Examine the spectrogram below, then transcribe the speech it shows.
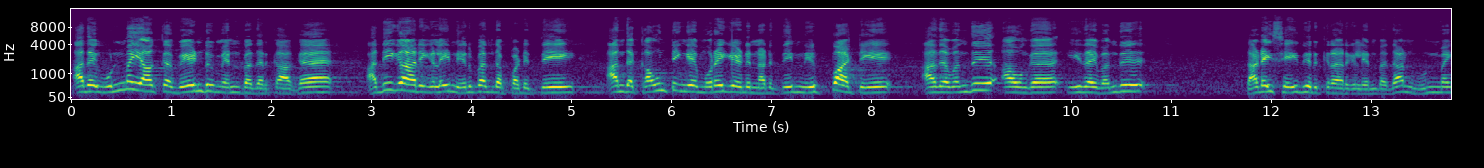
அதை உண்மையாக்க வேண்டும் என்பதற்காக அதிகாரிகளை நிர்பந்தப்படுத்தி அந்த கவுண்டிங்கை முறைகேடு நடத்தி நிற்பாட்டி அதை வந்து அவங்க இதை வந்து தடை செய்திருக்கிறார்கள் என்பதுதான் உண்மை.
